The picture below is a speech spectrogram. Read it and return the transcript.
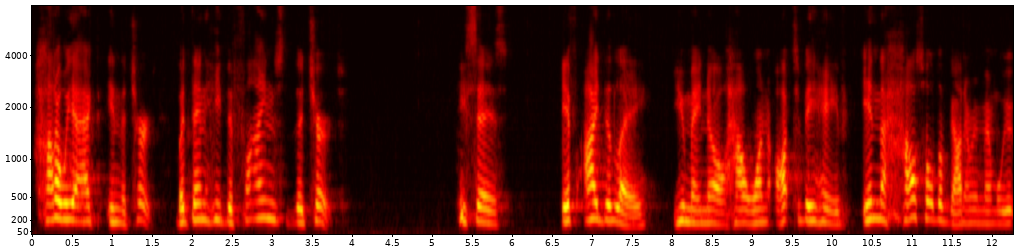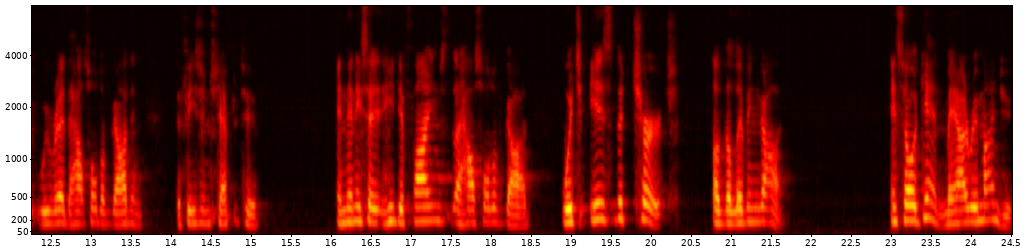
How do we act in the church? But then he defines the church. He says, If I delay, you may know how one ought to behave in the household of God. And remember, we, we read the household of God in Ephesians chapter 2. And then he says, he defines the household of God, which is the church of the living God. And so again, may I remind you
